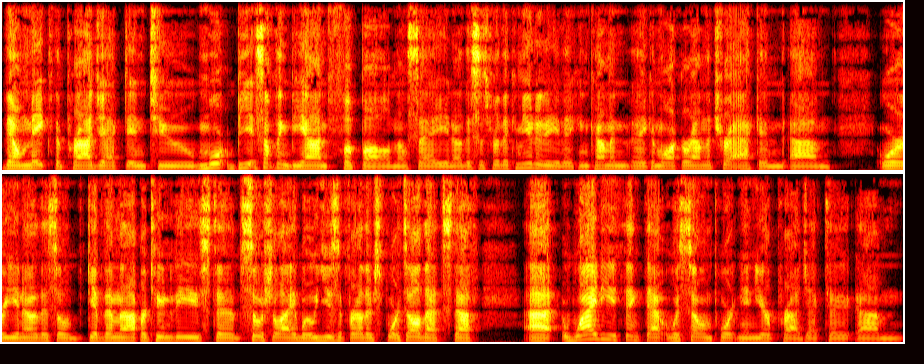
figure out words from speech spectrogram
they'll make the project into more be something beyond football and they'll say you know this is for the community. They can come and they can walk around the track and um, or you know this will give them opportunities to socialize we'll use it for other sports all that stuff uh, why do you think that was so important in your project to um,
